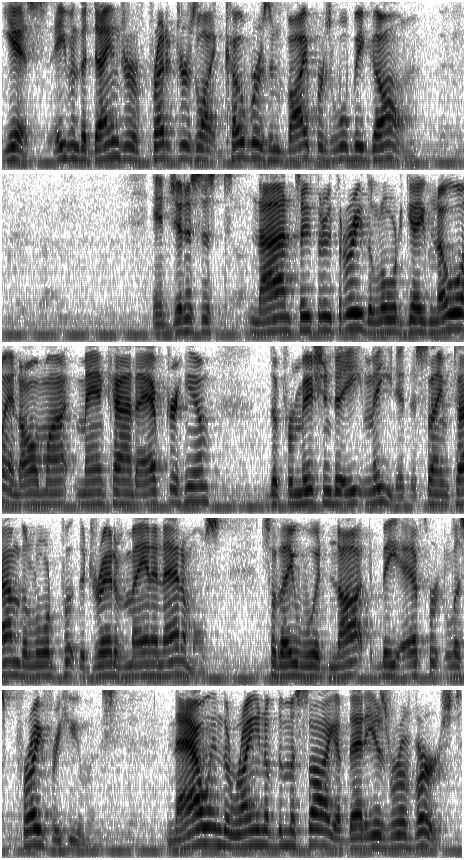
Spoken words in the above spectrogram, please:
Yes, even the danger of predators like cobras and vipers will be gone. In Genesis 9 2 through 3, the Lord gave Noah and all my, mankind after him the permission to eat meat. At the same time, the Lord put the dread of man and animals so they would not be effortless prey for humans. Now, in the reign of the Messiah, that is reversed.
